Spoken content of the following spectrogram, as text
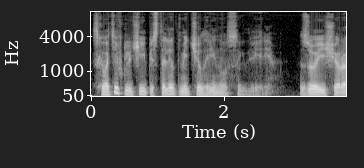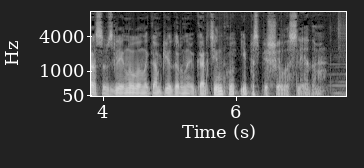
Схватив ключи и пистолет, Митчелл ринулся к двери. Зоя еще раз взглянула на компьютерную картинку и поспешила следом. —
